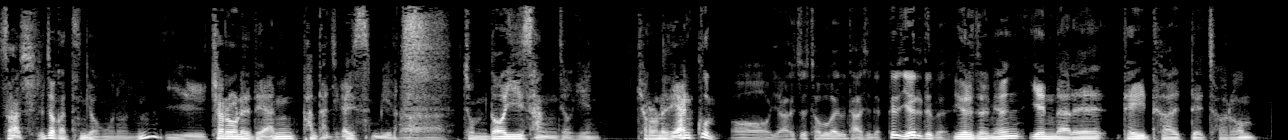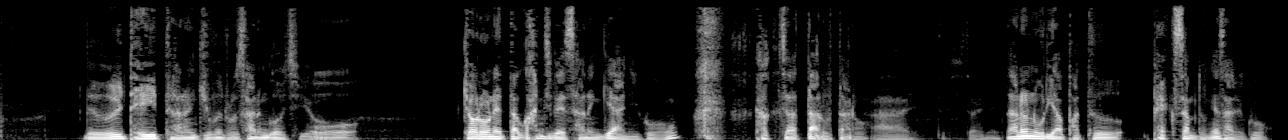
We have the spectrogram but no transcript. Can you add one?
사실 저 같은 경우는 이 결혼에 대한 판타지가 있습니다. 아, 좀더 이상적인 결혼에 대한 꿈. 어, 야, 진짜 전문가님 다 하시네. 그래서 예를 들면. 예를 들면 옛날에 데이트할 때처럼 늘 데이트하는 기분으로 사는 거지요. 어, 결혼했다고 한 집에 사는 게 아니고 각자 따로따로. 아이, 진짜네. 나는 우리 아파트 103동에 살고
